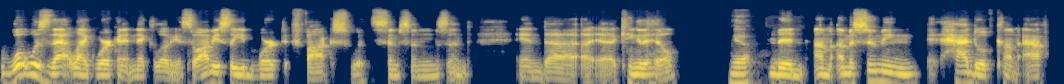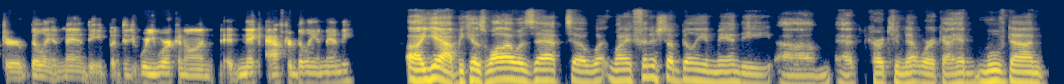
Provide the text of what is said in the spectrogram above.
what was that like working at Nickelodeon? So obviously you'd worked at Fox with Simpsons and and uh, uh, King of the Hill. Yeah. And then I'm I'm assuming it had to have come after Billy and Mandy. But did, were you working on Nick after Billy and Mandy? Uh, yeah, because while I was at uh, when I finished up Billy and Mandy um, at Cartoon Network, I had moved on.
